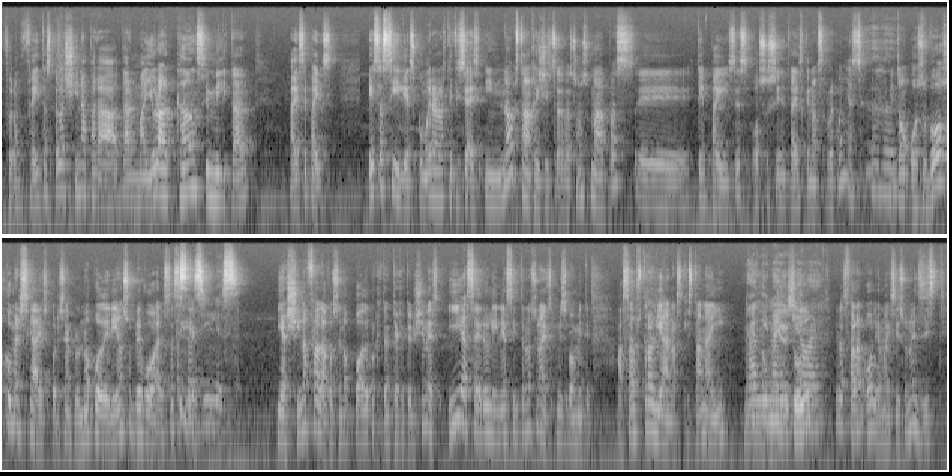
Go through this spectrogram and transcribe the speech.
foram feitas pela China para dar maior alcance militar a esse país. Essas ilhas, como eram artificiais e não estão registradas nos mapas, eh, tem países, os ocidentais, que não as reconhecem. Então, os voos comerciais, por exemplo, não poderiam sobrevoar essas, ilhas. Essas ilhas. E a China fala, você não pode porque tem território chinês. E as aerolíneas internacionais, principalmente as australianas que estão aí, né, no meio de tudo, é. elas falam, olha, mas isso não existe.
